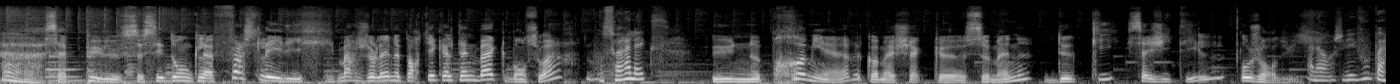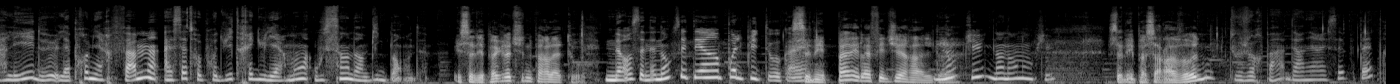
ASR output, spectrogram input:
Ah, ça pulse. C'est donc la First Lady, Marjolaine Portier-Kaltenbach. Bonsoir. Bonsoir Alex. Une première, comme à chaque euh, semaine. De qui s'agit-il aujourd'hui? Alors, je vais vous parler de la première femme à s'être produite régulièrement au sein d'un big band. Et ce n'est pas Gretchen Parlato. Non, ça, non, c'était un poil plus tôt quand même. Ce n'est pas Ella Fitzgerald. Non plus, non, non, non plus. Ce n'est pas Sarah Vaughan. Toujours pas. Dernier essai peut-être?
